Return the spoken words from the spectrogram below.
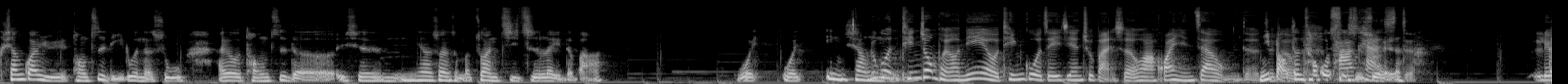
相关于同志理论的书，还有同志的一些应该算什么传记之类的吧。我我印象，如果听众朋友你也有听过这一间出版社的话，欢迎在我们的你保证超过四十岁了。留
